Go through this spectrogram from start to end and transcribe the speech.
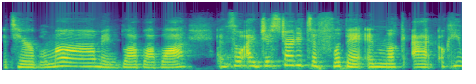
a terrible mom, and blah, blah, blah. And so I just started to flip it and look at, okay,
